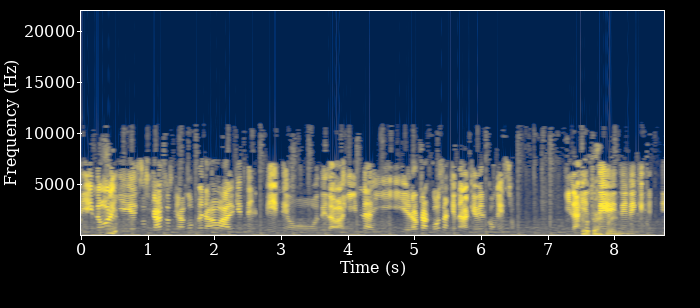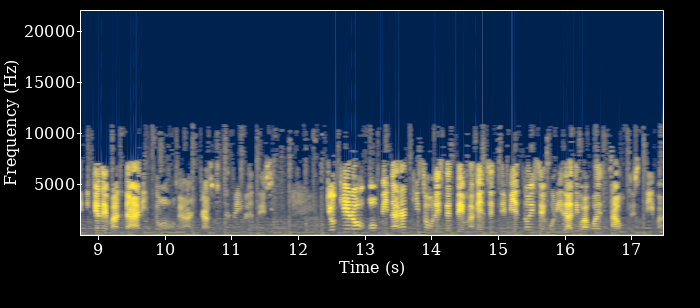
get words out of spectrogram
Sí, no, y esos casos que han operado a alguien del pene o de la vagina y, era otra cosa que nada que ver con eso. Y la gente tiene que, tiene que demandar y todo, o sea, hay casos eso. Yo quiero opinar aquí sobre este tema, el sentimiento de inseguridad y bajo autoestima.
